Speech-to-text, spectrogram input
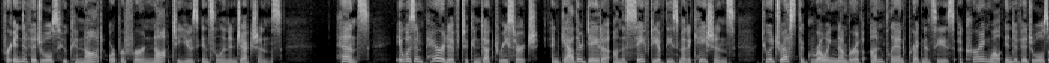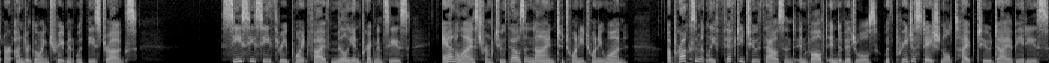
for individuals who cannot or prefer not to use insulin injections. Hence, it was imperative to conduct research and gather data on the safety of these medications to address the growing number of unplanned pregnancies occurring while individuals are undergoing treatment with these drugs. CCC 3.5 million pregnancies, analyzed from 2009 to 2021, Approximately 52,000 involved individuals with pregestational type 2 diabetes.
